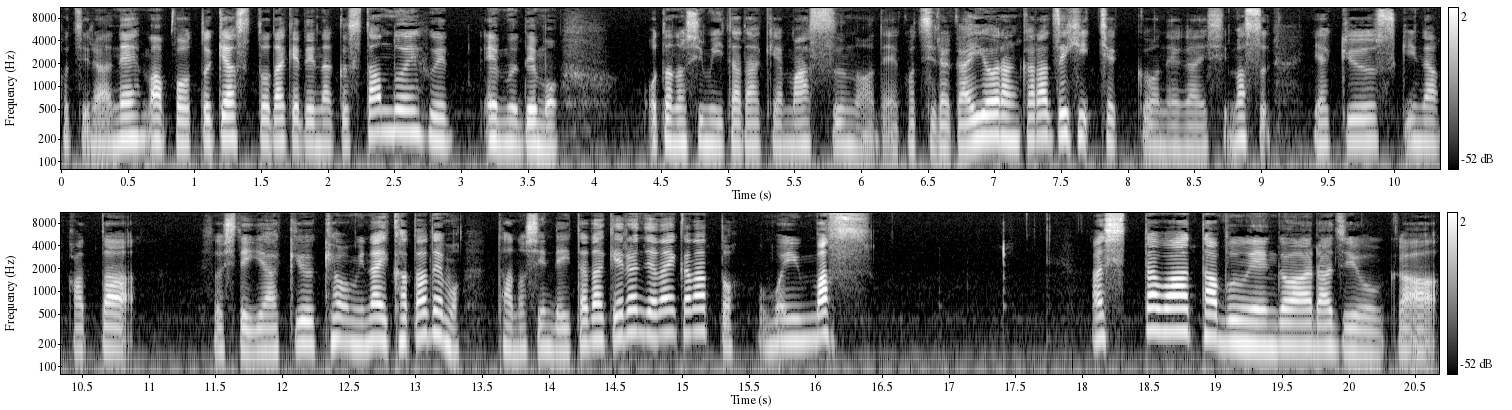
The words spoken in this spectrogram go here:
こちらね、まあ、ポッドキャストだけでなくスタンド FM でもお楽しみいただけますのでこちら概要欄からぜひチェックお願いします。野球好きな方そして野球興味ない方でも楽しんでいただけるんじゃないかなと思います明日は多分縁側ラジオが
